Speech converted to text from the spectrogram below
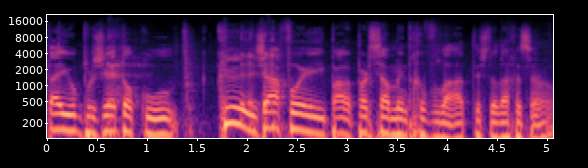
Tem um projeto oculto que já foi pa- parcialmente revelado, tens toda a razão.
